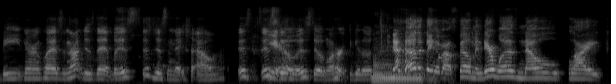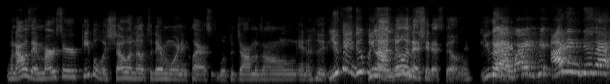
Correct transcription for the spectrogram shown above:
beat during class, and not just that, but it's it's just an extra hour. It's it's Yeah. still it's still gonna hurt to get up. Man. That's the other thing about Spelman. There was no like when I was at Mercer, people was showing up to their morning classes with pajamas on and a hoodie. You can't do You're not doing that shit at Spelman. You Yeah, got white. pe- I didn't do that.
